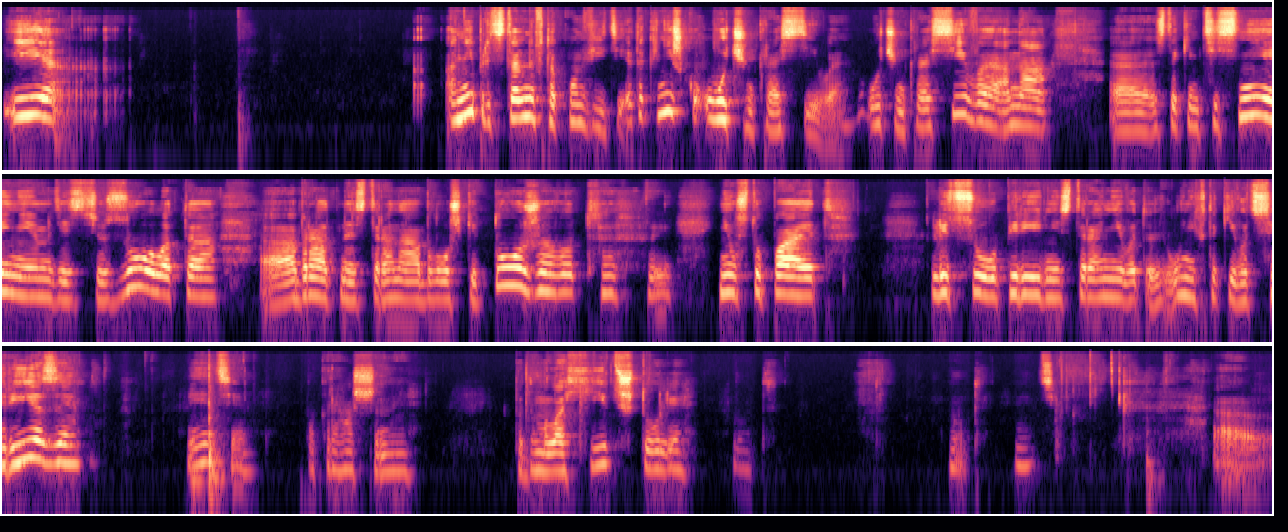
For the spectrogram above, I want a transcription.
И они представлены в таком виде. Эта книжка очень красивая, очень красивая. Она э, с таким тиснением, здесь все золото. Обратная сторона обложки тоже вот э, не уступает лицу передней стороне. Вот у них такие вот срезы, видите, покрашенные под малахит, что ли. Вот. Вот, видите. А,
